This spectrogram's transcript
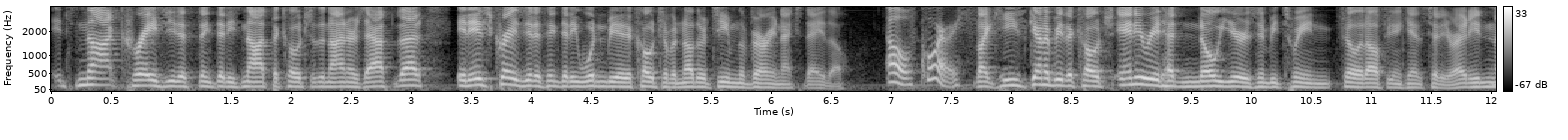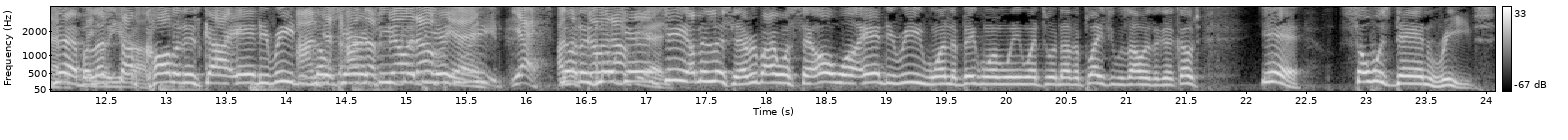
it's not crazy to think that he's not the coach of the Niners after that. It is crazy to think that he wouldn't be the coach of another team the very next day, though. oh, of course. Like he's going to be the coach. Andy Reid had no years in between Philadelphia and Kansas City, right? He didn't have a yeah, but let's year stop off. calling this guy Andy Reid. There's I'm no just on guarantee he's gonna be Andy end. Reid. Yes, on no, the there's no Philadelphia end. guarantee. I mean, listen, everybody wants to say, "Oh, well, Andy Reid won the big one when he went to another place. He was always a good coach." Yeah, so was Dan Reeves.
